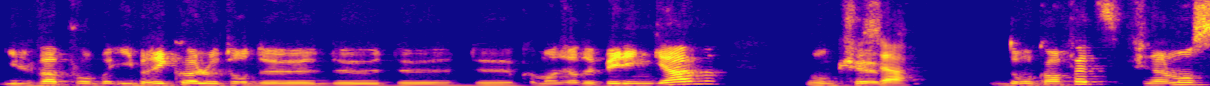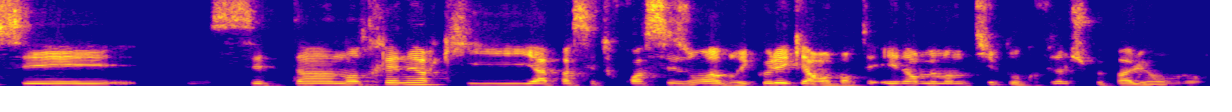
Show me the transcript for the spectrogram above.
il va pour, il bricole autour de, de, de, comment dire, de Bellingham. Donc, donc en fait, finalement, c'est c'est un entraîneur qui a passé trois saisons à bricoler, qui a remporté énormément de titres. Donc au final, je ne peux pas lui en vouloir.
